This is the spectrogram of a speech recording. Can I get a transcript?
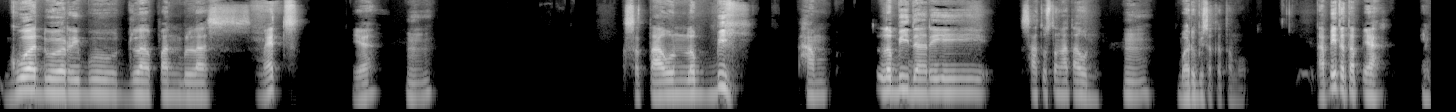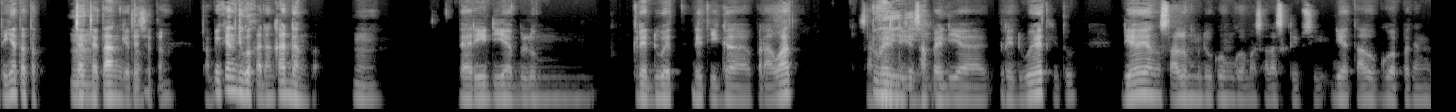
gua 2018 match ya Hmm. setahun lebih ham- lebih dari satu setengah tahun Hmm. baru bisa ketemu tapi tetap ya intinya tetap Hmm. cecetan gitu Cecetan. tapi kan juga kadang-kadang pak Hmm. dari dia belum graduate D3 perawat sampai Wih. dia sampai dia graduate gitu dia yang selalu mendukung gue masalah skripsi dia tahu gue pengen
